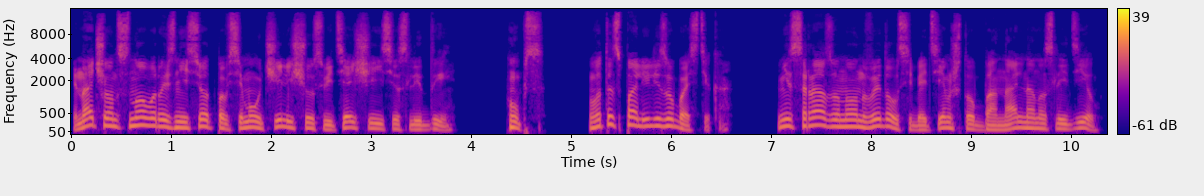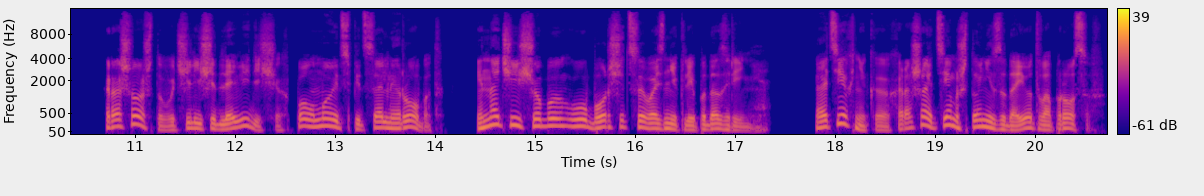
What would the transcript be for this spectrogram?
Иначе он снова разнесет по всему училищу светящиеся следы. Упс, вот и спалили зубастика. Не сразу, но он выдал себя тем, что банально наследил. Хорошо, что в училище для видящих пол моет специальный робот, Иначе еще бы у уборщицы возникли подозрения. А техника хороша тем, что не задает вопросов.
